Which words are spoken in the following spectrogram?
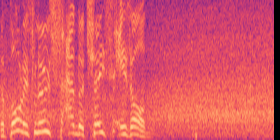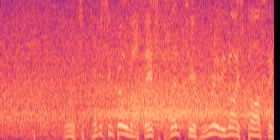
The ball is loose and the chase is on. Oh, it's a promising build-up, there's Plenty of really nice passing.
